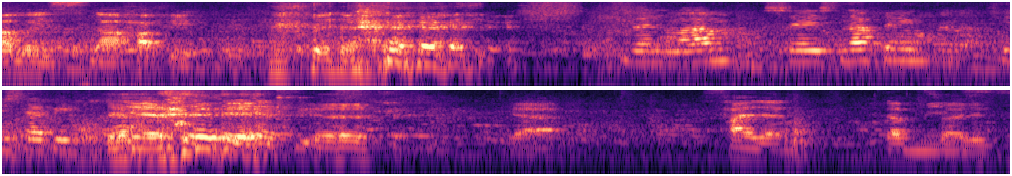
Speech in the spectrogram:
Mom is not happy. When mom says nothing, she's happy. Yeah. yeah. Silent. That means Silence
